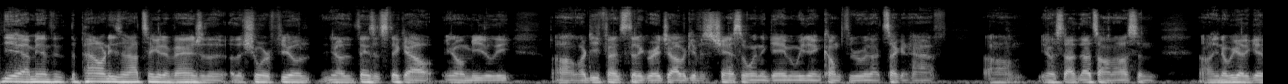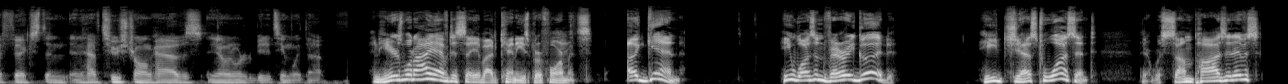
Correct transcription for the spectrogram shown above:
Yeah, I mean the, penalties and not taking advantage of the, of the short field, you know, the things that stick out, you know, immediately. Um, our defense did a great job of giving us a chance to win the game, and we didn't come through in that second half. Um, you know, so that, that's on us, and uh, you know we got to get fixed and, and have two strong halves, you know, in order to beat a team like that. And here's what I have to say about Kenny's performance. Again, he wasn't very good. He just wasn't. There were some positives,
